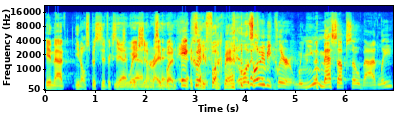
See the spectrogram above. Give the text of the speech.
In that you know specific Yeah, yeah, situation, right? But It it's could- like fuck, man. well, so let me be clear. When you mess up so badly,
